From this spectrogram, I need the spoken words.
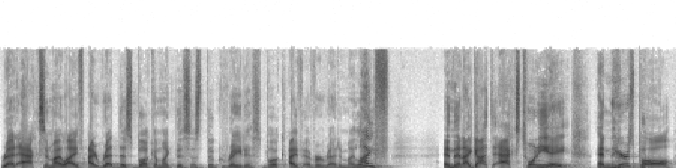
read Acts in my life. I read this book. I'm like, this is the greatest book I've ever read in my life. And then I got to Acts 28, and here's Paul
